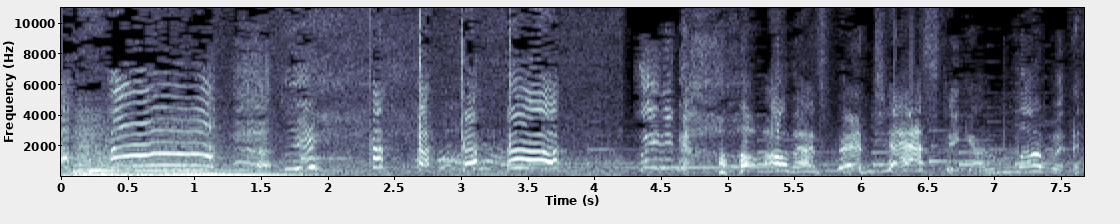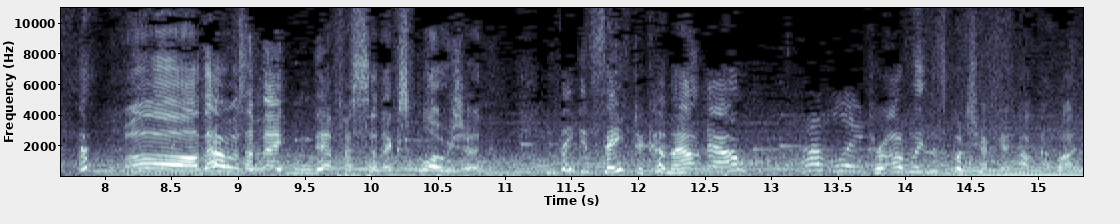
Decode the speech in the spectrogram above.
Way to go! Oh, that's fantastic. I love it. Oh. That was a magnificent explosion. You think it's safe to come out now? Probably. Probably. Let's go check it out. Come on.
